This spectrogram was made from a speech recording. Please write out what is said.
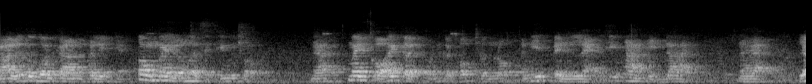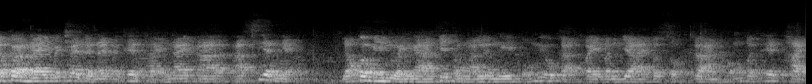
มา หรือกระบวนการผลิตเนี่ยต้องไม่ละเมิดสิทธิมนุษยชนนะไม่ก่อให้เกิดผลกระทบเชิงลบอันนี้เป็นแหล่งที่อ้างอิงได้นะฮะแล้วก็ในไม่ใช่แต่ในประเทศไทยในอาอาเซียนเนี่ยเราก็มีหน่วยงานที่ทำงานเรื่องนี้ ผมมีโอกาสไปบรรยายประสบการณ์ของประเทศไทย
